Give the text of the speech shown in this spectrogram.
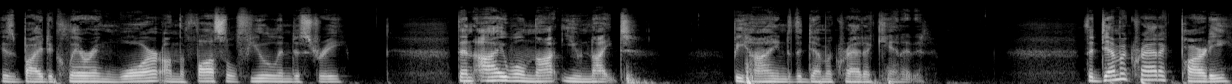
is by declaring war on the fossil fuel industry, then I will not unite behind the Democratic candidate. The Democratic Party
